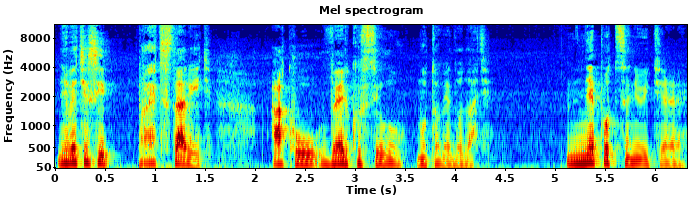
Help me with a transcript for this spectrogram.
Neviete si predstaviť, akú veľkú silu mu to vie dodať. Nepodceňujte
